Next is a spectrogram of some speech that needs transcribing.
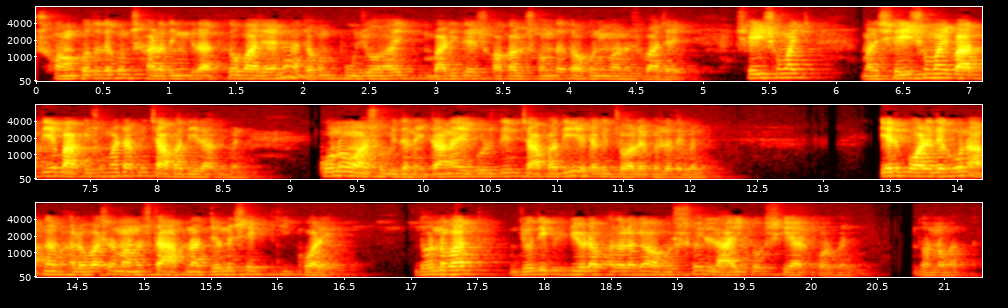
শঙ্খ তো দেখুন সারাদিন রাতকেও বাজায় না, যখন পুজো হয় বাড়িতে সকাল সন্ধ্যা তখনই মানুষ বাজায়। সেই সময় মানে সেই সময় বাদ দিয়ে বাকি সময়টা আপনি চাপা দিয়ে রাখবেন। কোনো অসুবিধা নেই, টানা একুশ দিন চাপা দিয়ে এটাকে জলে ফেলে দেবেন। এরপরে দেখুন আপনার ভালোবাসার মানুষটা আপনার জন্য সে কী করে। ধন্যবাদ। যদি ভিডিওটা ভালো লাগে অবশ্যই লাইক ও শেয়ার করবেন। ধন্যবাদ।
